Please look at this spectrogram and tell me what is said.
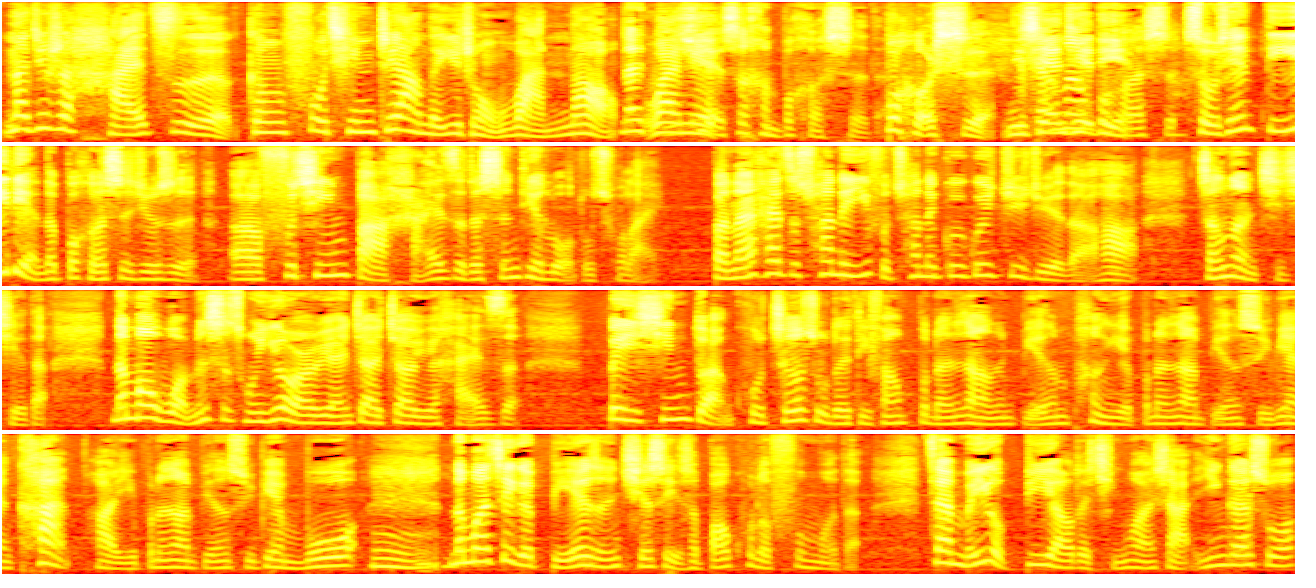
那就是孩子跟父亲这样的一种玩闹，那外面也是很不合适的。不合适。你先界定不合，适。首先，第一点的不合适就是，呃，父亲把孩子的身体裸露出来。本来孩子穿的衣服穿的规规矩矩的哈，整整齐齐的。那么我们是从幼儿园就要教育孩子，背心短裤遮住的地方不能让人别人碰，也不能让别人随便看哈，也不能让别人随便摸。嗯，那么这个别人其实也是包括了父母的，在没有必要的情况下，应该说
